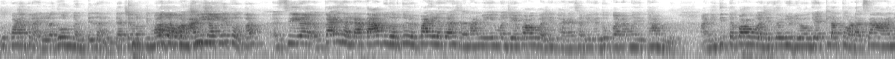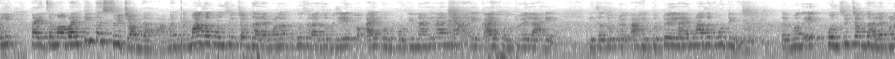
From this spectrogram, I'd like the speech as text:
दुकानात राहिलेला दोन घंटे झाले. त्याच्यावरती माझा हो, पण आणि- येत होता. सी- काय झालं आता अगोदर तुम्ही पाहिलंच असेल आम्ही म्हणजे पावभाजी खाण्यासाठी त्या दुकानामध्ये थांबलो. आणि तिथं पावभाजीचा व्हिडिओ घेतला थोडासा आणि ताईचा मोबाईल तिथंच स्विच ऑफ झाला. म्हणजे माझा फोन स्विच ऑफ झाल्यामुळं दुसरा जो म्हणजे एक आयफोन फोर्टीन आहे आणि एक आयफोन ट्वेल्व आहे. हिचा जो ट्वे- आहे तो ट्वेल्व आहे माझा फोर्टीन तर मग एक फोन स्विच ऑफ झाल्यामुळं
